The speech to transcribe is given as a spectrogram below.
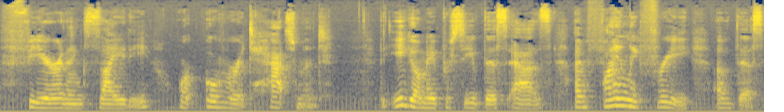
fear and anxiety or over attachment. The ego may perceive this as I'm finally free of this.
